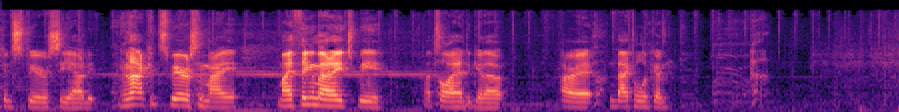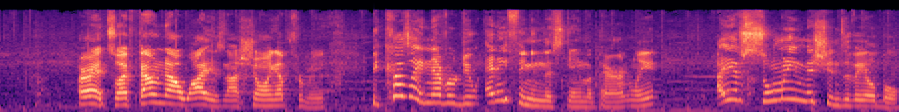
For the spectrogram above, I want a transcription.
conspiracy out. Not conspiracy, my my thing about HB. That's all I had to get out. Alright, back to looking. Alright, so I found out why he's not showing up for me. Because I never do anything in this game, apparently, I have so many missions available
